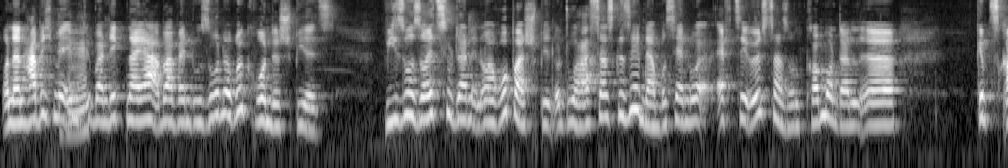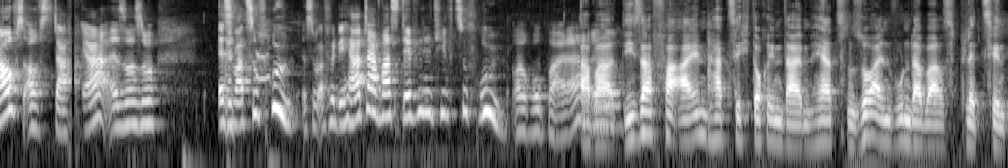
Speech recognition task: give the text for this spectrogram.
Und dann habe ich mir eben überlegt, naja, aber wenn du so eine Rückrunde spielst, wieso sollst du dann in Europa spielen? Und du hast das gesehen, da muss ja nur FC Östersund kommen und dann äh, gibt's raufs aufs Dach, ja? Also so, es war zu früh. Es war für die Hertha war es definitiv zu früh, Europa. Ja? Aber also, dieser Verein hat sich doch in deinem Herzen so ein wunderbares Plätzchen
